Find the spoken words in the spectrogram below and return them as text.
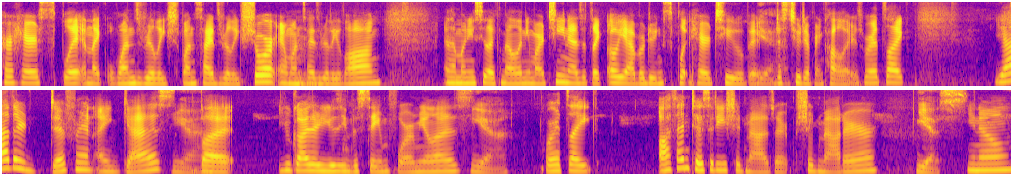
her hair is split and like one's really sh- one side's really short and one side's Mhm. really long. And then when you see like Melanie Martinez, it's like, oh yeah, we're doing split hair too, but Yeah. just two different colors. Where it's like, yeah, they're different, I guess. Yeah. But you guys are using the same formulas. Yeah. Where it's like, authenticity should matter. Should matter. Yes. You know.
